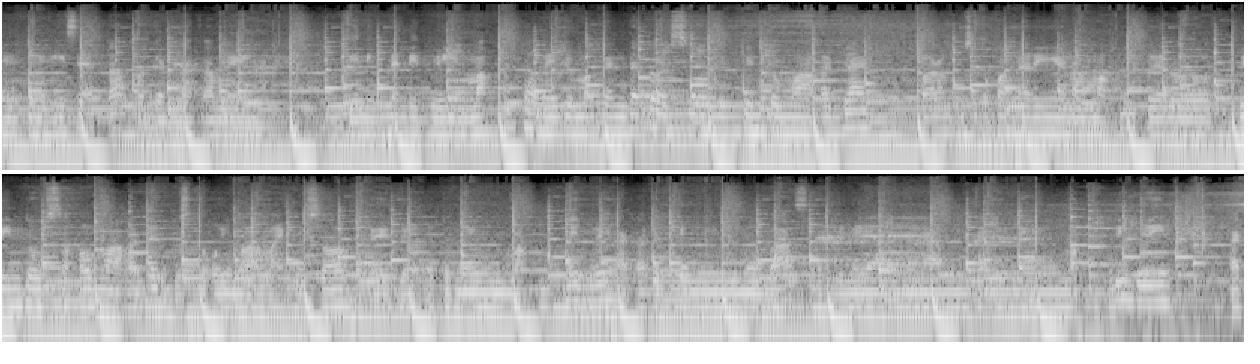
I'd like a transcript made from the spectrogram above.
nito yung i-set up, yung MacBook na medyo maganda to. Solid din to mga kadyan. Parang gusto ko na rin yan ng MacBook pero Windows ako mga kadyan. Gusto ko yung mga Microsoft. Medyo ito na yung MacBook ni Dwayne at agad kami lumabas at binayaran na namin kanina yung MacBook ni Dwayne. At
